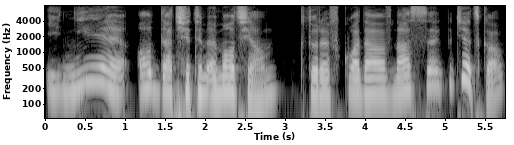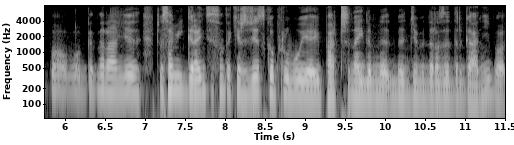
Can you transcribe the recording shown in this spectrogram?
i nie oddać się tym emocjom, które wkłada w nas jakby dziecko, bo, bo generalnie czasami granice są takie, że dziecko próbuje i patrzy, na ile my będziemy rozedrgani, bo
